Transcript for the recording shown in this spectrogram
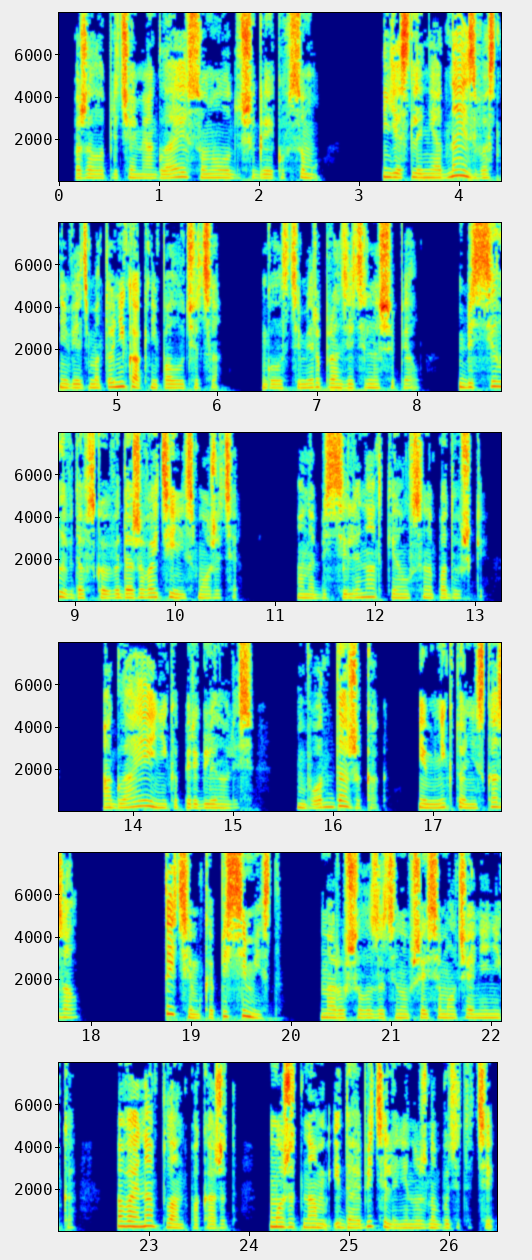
— пожала плечами Аглая и сунула душегрейку в сумму. «Если ни одна из вас не ведьма, то никак не получится», — голос Тимира пронзительно шипел. «Без силы ведовской вы даже войти не сможете». Он обессиленно откинулся на подушке. Аглая и Ника переглянулись. «Вот даже как. Им никто не сказал». «Ты, Тимка, пессимист», — нарушила затянувшееся молчание Ника. Война план покажет. Может, нам и до обители не нужно будет идти.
